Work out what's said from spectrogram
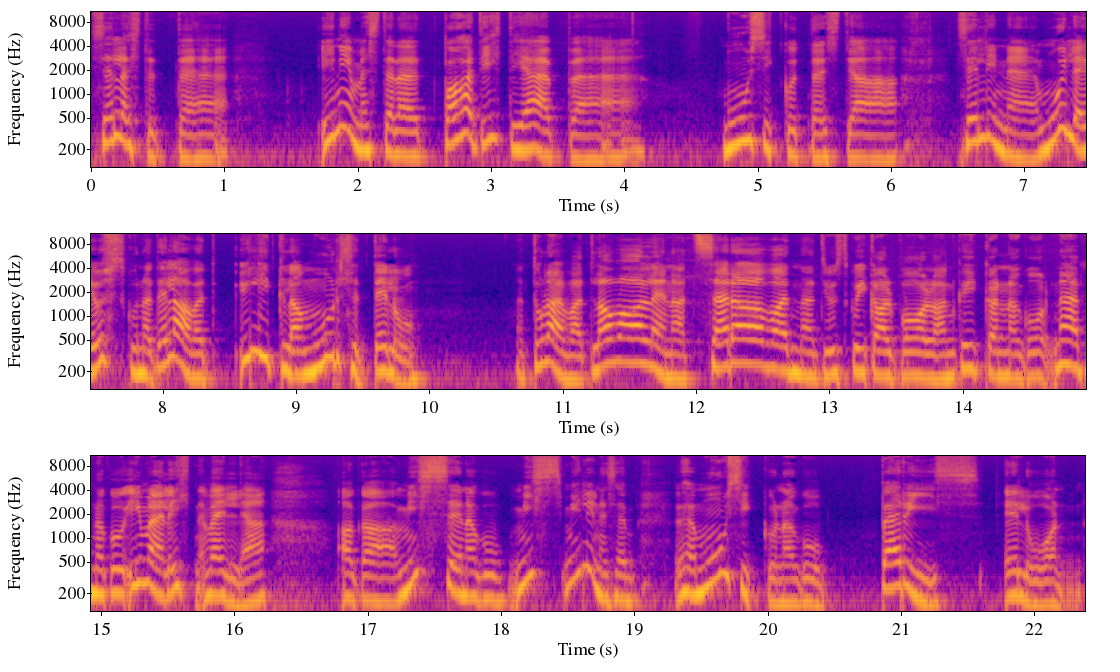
sellest, et inimestele pahatihti jääb muusikutest ja äh, selline mulje, justkui nad elavad üliglamuurset elu. Nad tulevad lavale, nad säravad, nad justkui igal pool on, kõik on nagu, näeb nagu imelihtne välja. aga mis see nagu, mis, milline see ühe muusiku nagu päris elu on?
